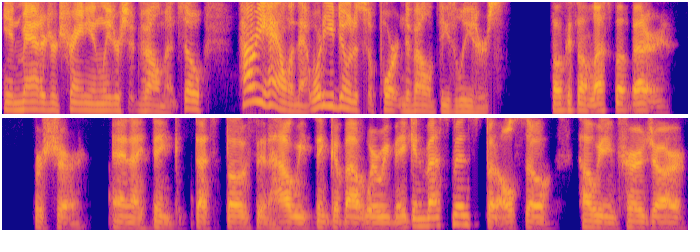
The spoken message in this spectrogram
in manager training and leadership development. So how are you handling that? What are you doing to support and develop these leaders? Focus on less but better for sure. And I think that's both in how we think about where we make investments, but also how we encourage our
